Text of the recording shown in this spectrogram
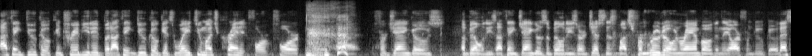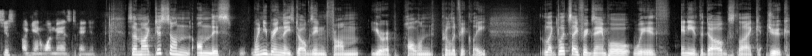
I think Duco contributed, but I think Duco gets way too much credit for for uh, for Django's abilities. I think Django's abilities are just as much from Rudo and Rambo than they are from Duco. That's just again one man's opinion. So, Mike, just on on this, when you bring these dogs in from Europe, Holland, prolifically, like let's say for example, with any of the dogs like Duke,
